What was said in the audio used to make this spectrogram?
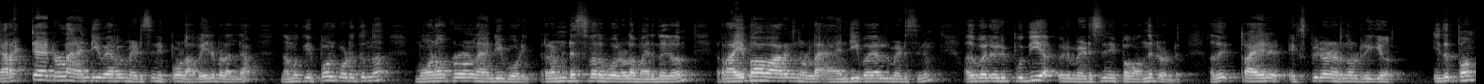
കറക്റ്റ് ആയിട്ടുള്ള ആന്റിവൈറൽ മെഡിസിൻ ഇപ്പോൾ അവൈലബിൾ അല്ല. നമുക്ക് ഇപ്പോൾ കൊടുക്കുന്ന മോണോക്ലോണൽ ആന്റിബോഡി റെംഡെസിവർ പോലുള്ള മരുന്നുകളും റൈബാവാറിൽ നിന്നുള്ള ആന്റിവൈറൽ മെഡിസിനും അതുപോലെ ഒരു പുതിയ ഒരു മെഡിസിൻ ഇപ്പോൾ വന്നിട്ടുണ്ട്. അത് ട്രയൽ എക്സ്പീരിയൻസ് നടന്നുകൊണ്ടിരിക്കുകയാണ് ഇതിപ്പം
